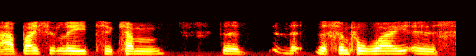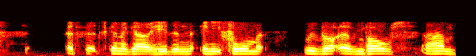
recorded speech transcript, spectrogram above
Uh, basically, to come, the, the the simple way is if it's going to go ahead in any form, it, involves um,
